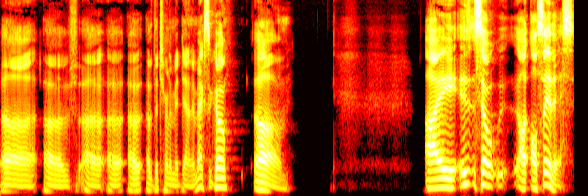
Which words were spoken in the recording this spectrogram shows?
uh, of uh, uh of the tournament down in Mexico. Um, I so I'll, say this:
